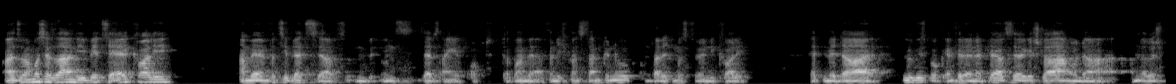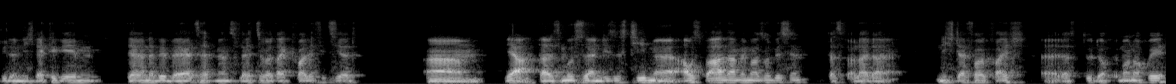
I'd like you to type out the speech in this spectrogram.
Also man muss ja sagen, die BCL-Quali haben wir im Prinzip letztes Jahr uns selbst eingebrockt. Da waren wir einfach nicht konstant genug und dadurch mussten wir in die Quali. Hätten wir da Ludwigsburg entweder in der Playoff-Serie geschlagen oder andere Spiele nicht weggegeben, während der BBL hätten wir uns vielleicht sogar direkt qualifiziert. Ähm, ja, das musste dann dieses Team äh, ausbaden, haben wir mal so ein bisschen. Das war leider nicht erfolgreich. Äh, das tut doch immer noch weh.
